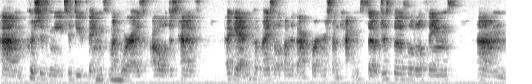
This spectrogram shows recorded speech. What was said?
um, pushes me to do things. Mm-hmm. Whereas I'll just kind of again put myself on the back burner sometimes. So just those little things um,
